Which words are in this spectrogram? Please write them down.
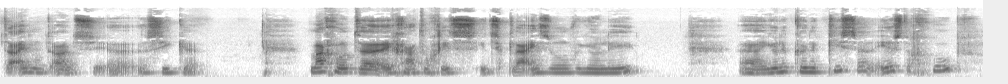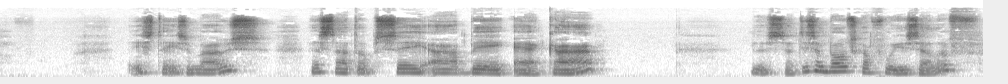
tijd moet uitzieken. Uh, maar goed, uh, ik ga toch iets, iets kleins doen voor jullie. Jullie kunnen kiezen. Eerste groep is deze muis. Er staat op C-A-B-R-K. Dus het is een boodschap voor jezelf.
